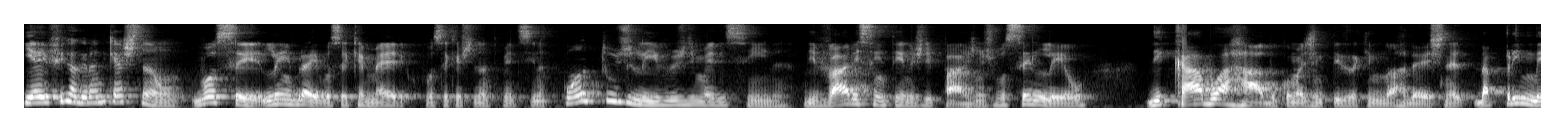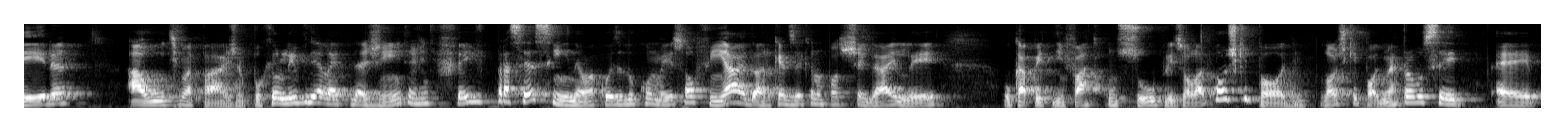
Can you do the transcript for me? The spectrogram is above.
E aí fica a grande questão. Você, lembra aí, você que é médico, você que é estudante de medicina, quantos livros de medicina, de várias centenas de páginas, você leu de cabo a rabo, como a gente diz aqui no Nordeste, né? Da primeira à última página. Porque o livro de eletro da gente, a gente fez para ser assim, né? Uma coisa do começo ao fim. Ah, Eduardo, quer dizer que eu não posso chegar e ler o capítulo de infarto com supra isolado? Lógico que pode, lógico que pode. Mas para você é,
